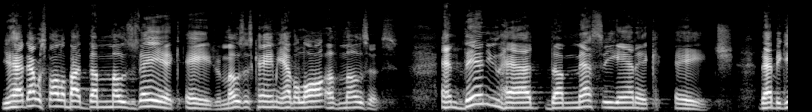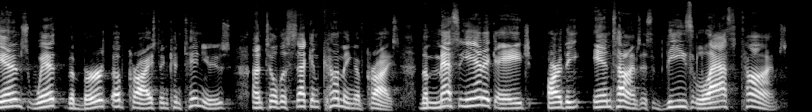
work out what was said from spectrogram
You had that was followed by the Mosaic age. When Moses came, you have the law of Moses. And then you had the Messianic age that begins with the birth of Christ and continues until the second coming of Christ. The messianic age are the end times. It's these last times.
